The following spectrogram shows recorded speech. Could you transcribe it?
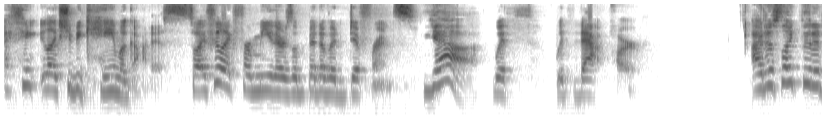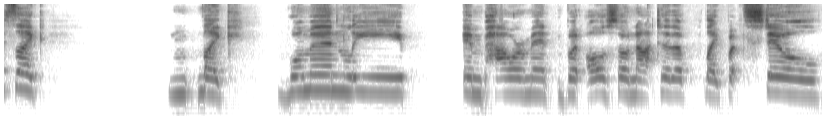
I think like she became a goddess. So I feel like for me, there's a bit of a difference Yeah. with with that part. I just like that it's like m- like womanly empowerment but also not to the like but still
